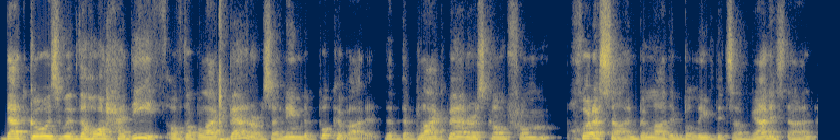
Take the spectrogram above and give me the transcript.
that goes with the whole hadith of the black banners. I named a book about it that the black banners come from Khorasan. Bin Laden believed it's Afghanistan,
